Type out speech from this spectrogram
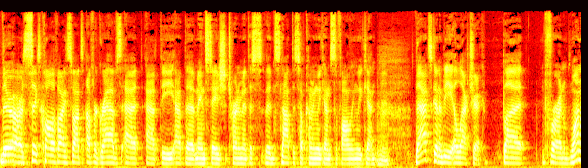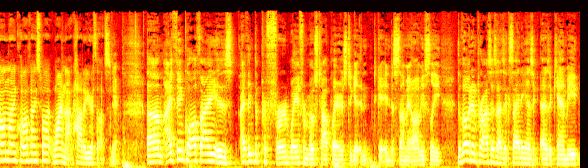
There are six qualifying spots up for grabs at, at the at the main stage tournament. This it's not this upcoming weekend; it's the following weekend. Mm-hmm. That's going to be electric. But for an one online qualifying spot, why not? How are your thoughts? Yeah. Um, I think qualifying is, I think, the preferred way for most top players to get in, to get into Summit. Obviously, the voting process, as exciting as it, as it can be,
